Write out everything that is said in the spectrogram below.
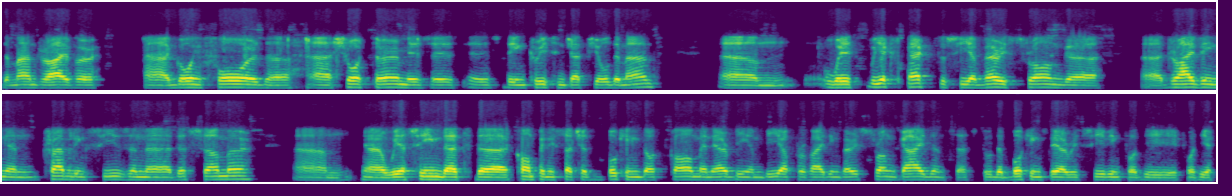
demand driver going forward short term is, is, is, the increase in jet fuel demand. Um, with, we expect to see a very strong uh, driving and traveling season uh, this summer. Um, uh, we are seeing that the companies such as Booking.com and Airbnb are providing very strong guidance as to the bookings they are receiving for the for the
